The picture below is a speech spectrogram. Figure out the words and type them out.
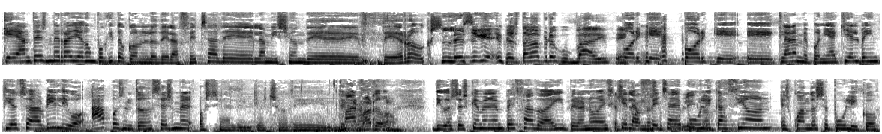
Que antes me he rayado un poquito con lo de la fecha de la misión de, de Rox. Le sigue, me estaba preocupada, dice. Porque, porque eh, claro, me ponía aquí el 28 de abril, digo, ah, pues entonces, me, o sea, el 28 de, marzo. marzo. Digo, eso es que me lo he empezado ahí, pero no, es que la fecha de publica. publicación es cuando se publicó.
